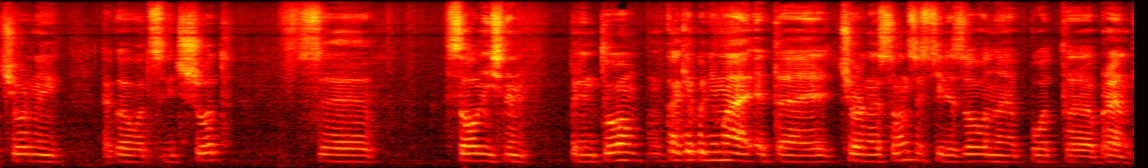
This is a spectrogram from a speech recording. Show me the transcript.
черный такой вот свитшот с э, солнечным принтом. Как я понимаю, это черное солнце, стилизованное под э, бренд.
